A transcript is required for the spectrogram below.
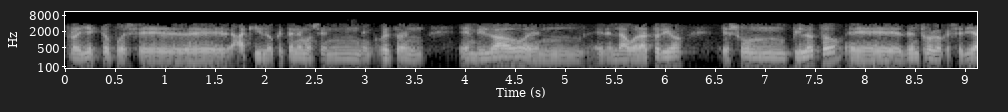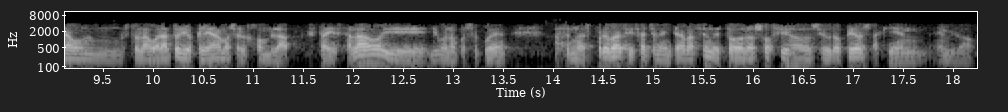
proyecto, pues eh, aquí lo que tenemos en, en concreto en, en Bilbao, en, el laboratorio, es un piloto eh, dentro de lo que sería un, nuestro laboratorio que le llamamos el Home Lab. Está instalado y, bueno, pues se pueden hacer unas pruebas y se ha hecho la integración de todos los socios europeos aquí en, Bilbao.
